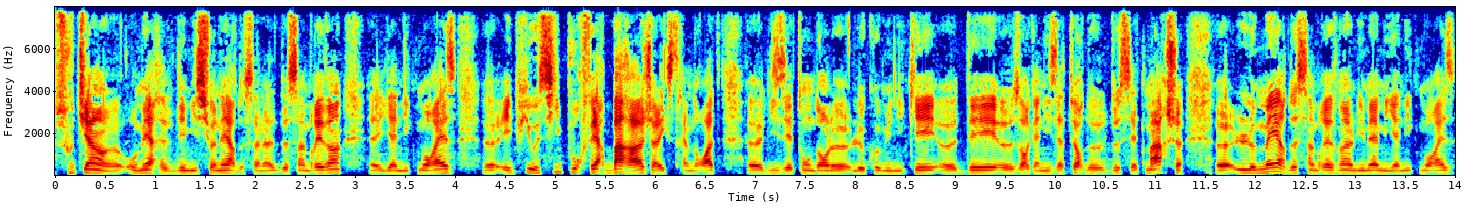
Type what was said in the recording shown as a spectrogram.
soutien au maire démissionnaire de Saint-Brévin, Yannick Morez, et puis aussi pour faire barrage à l'extrême droite, euh, disait-on dans le, communiqué euh, des euh, organisateurs de, cette marche. le maire de Saint-Brévin lui-même, Yannick Morez,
